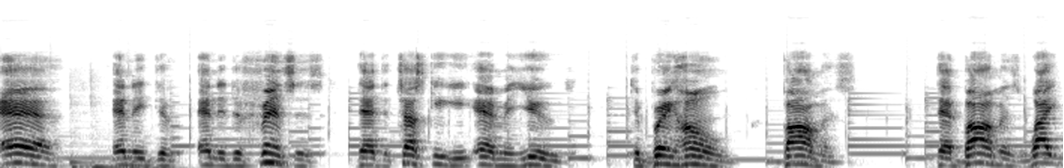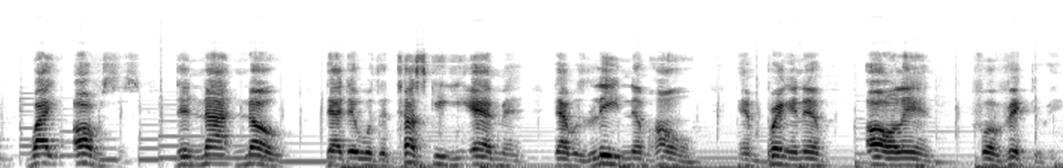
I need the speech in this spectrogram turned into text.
air and the and the defenses that the Tuskegee Airmen used to bring home bombers. That bombers, white white officers, did not know that there was a Tuskegee Airman that was leading them home and bringing them all in for victory.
